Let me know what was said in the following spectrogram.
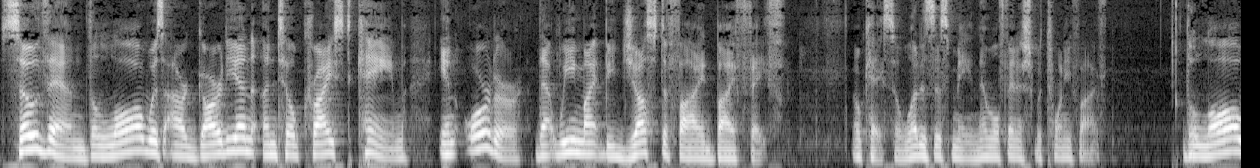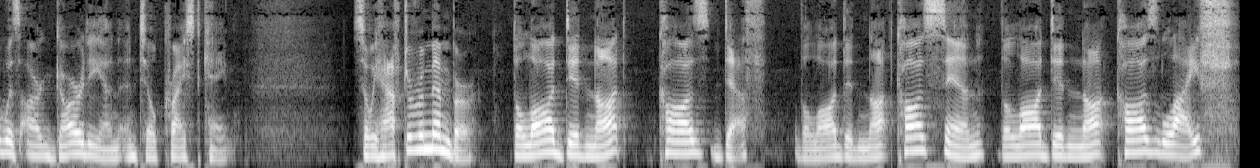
So then, the law was our guardian until Christ came, in order that we might be justified by faith. Okay, so what does this mean? Then we'll finish with 25. The law was our guardian until Christ came. So we have to remember the law did not cause death, the law did not cause sin, the law did not cause life.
